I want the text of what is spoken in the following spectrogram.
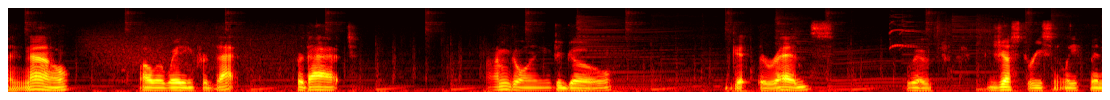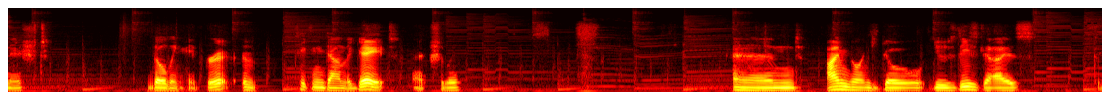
And now, while we're waiting for that, for that, I'm going to go get the Reds, who have just recently finished building a taking down the gate, actually. And I'm going to go use these guys to,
